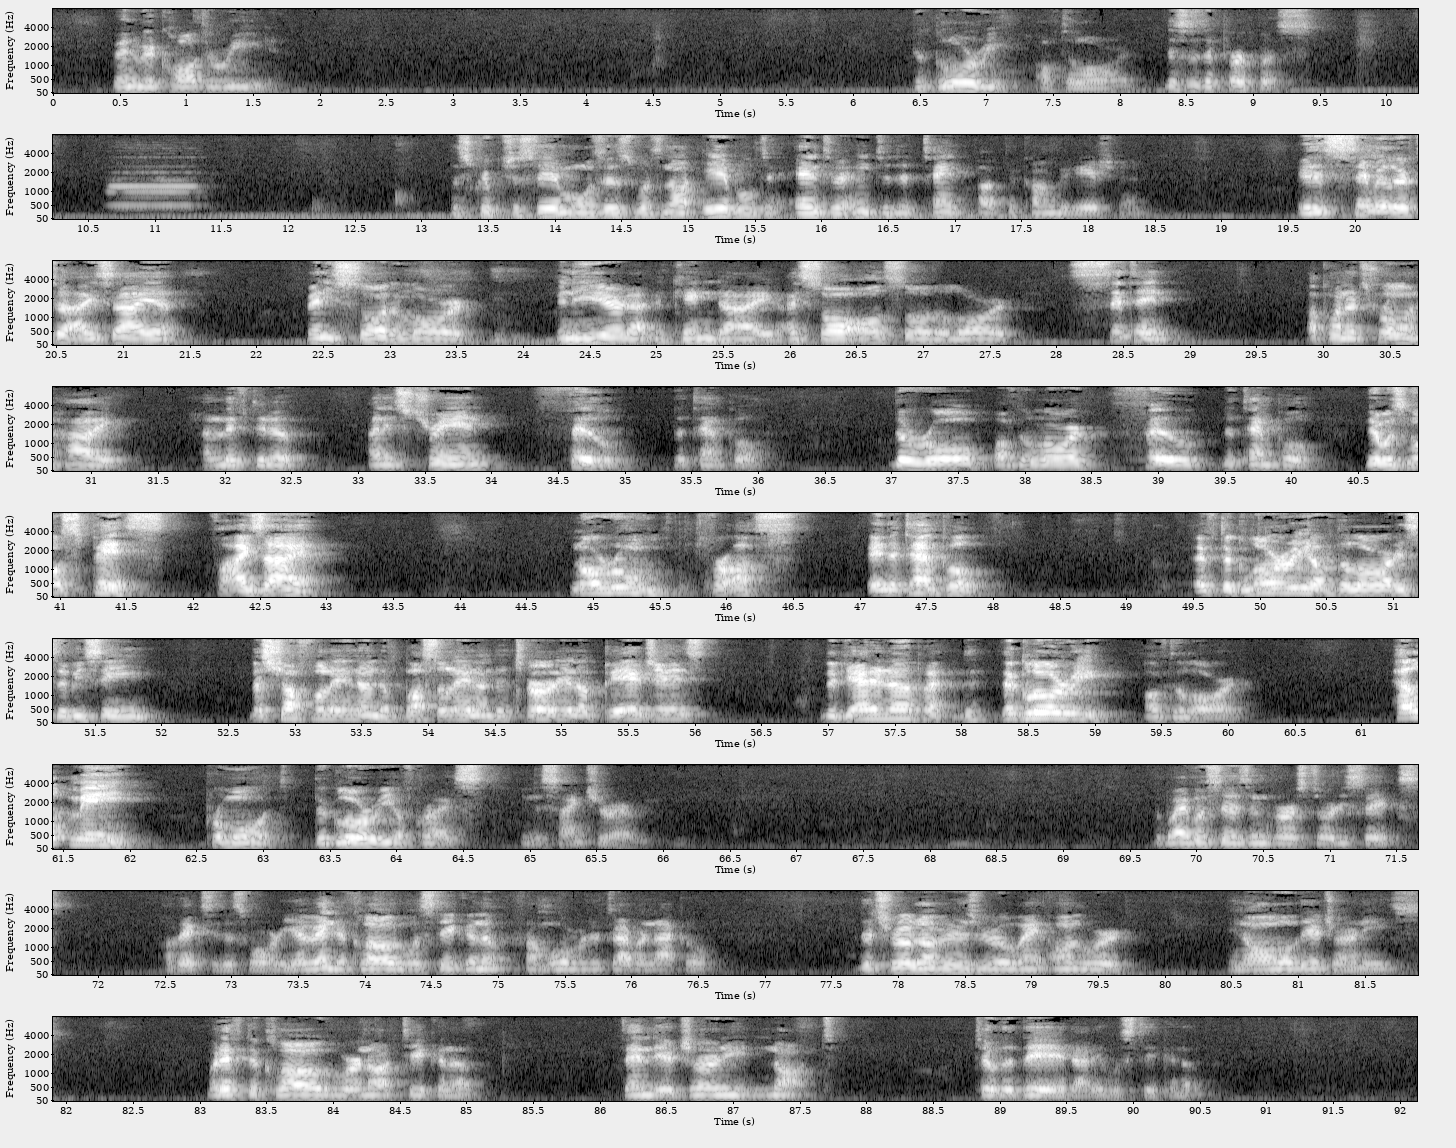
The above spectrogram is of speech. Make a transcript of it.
when we're called to read. The glory of the Lord. This is the purpose. The scriptures say Moses was not able to enter into the tent of the congregation. It is similar to Isaiah when he saw the Lord in the year that the king died. I saw also the Lord sitting upon a throne high and lifted up, and his train filled the temple. The robe of the Lord filled the temple. There was no space for Isaiah, no room for us in the temple. If the glory of the Lord is to be seen, the shuffling and the bustling and the turning of pages, the getting up, the, glory of the Lord. Help me promote the glory of Christ in the sanctuary. The Bible says in verse 36 of Exodus 40, and when the cloud was taken up from over the tabernacle, the children of Israel went onward in all their journeys. But if the cloud were not taken up, then their journey not till the day that it was taken up.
